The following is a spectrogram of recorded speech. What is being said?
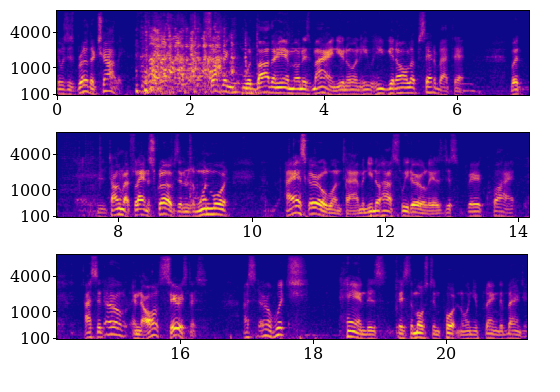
It was his brother Charlie. Something would bother him on his mind, you know, and he, he'd get all upset about that. But uh, talking about Flatt and Scruggs, and one more, I asked Earl one time, and you know how sweet Earl is, just very quiet. I said, Earl, in all seriousness, I said, Earl, which hand is, is the most important when you're playing the banjo?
